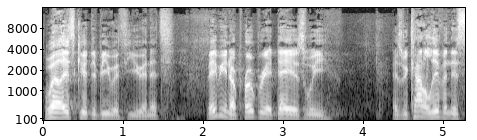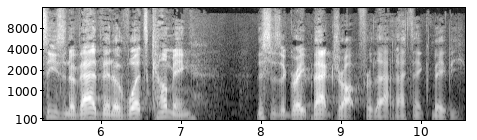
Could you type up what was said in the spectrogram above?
well, it's good to be with you. And it's maybe an appropriate day as we as we kind of live in this season of Advent of what's coming, this is a great backdrop for that, I think, maybe.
